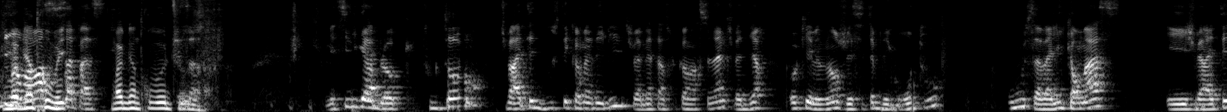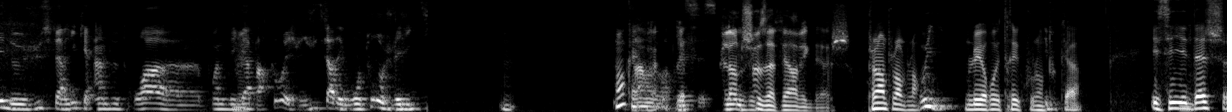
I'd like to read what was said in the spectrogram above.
puis, va on bien voir si trouver. ça passe. On va bien trouver autre chose. ça. Mais si le gars bloque tout le temps, tu vas arrêter de booster comme un débile, tu vas mettre un truc en arsenal, tu vas te dire, ok, maintenant je vais setup des gros tours où ça va leak en masse et je vais arrêter de juste faire leak 1, 2, 3 euh, points de dégâts par tour et je vais juste faire des gros tours où je vais leak 10. Ok. Enfin, Ouais, après, c'est- c'est- Plein de choses à faire avec Dash. Plein, plein, plein. Oui, Le héros est très cool en tout cas. Essayer Dash,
